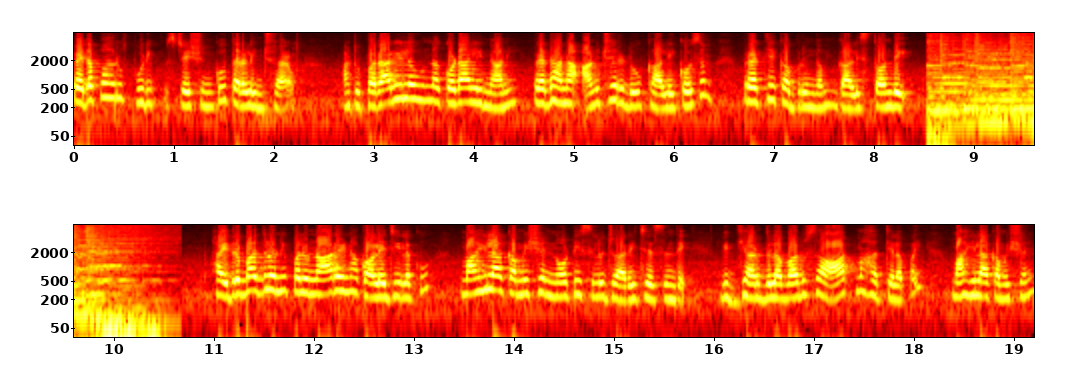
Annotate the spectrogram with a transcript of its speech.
పెదపారుపూడి స్టేషన్కు తరలించారు. అటు పరారీలో ఉన్న కొడాలి నాని ప్రధాన అనుచరుడు ఖాళీ కోసం ప్రత్యేక బృందం గాలిస్తోంది. హైదరాబాద్లోని పలు నారాయణ కాలేజీలకు మహిళా కమిషన్ నోటీసులు జారీ చేసింది. విద్యార్థుల వరుస ఆత్మహత్యలపై మహిళా కమిషన్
